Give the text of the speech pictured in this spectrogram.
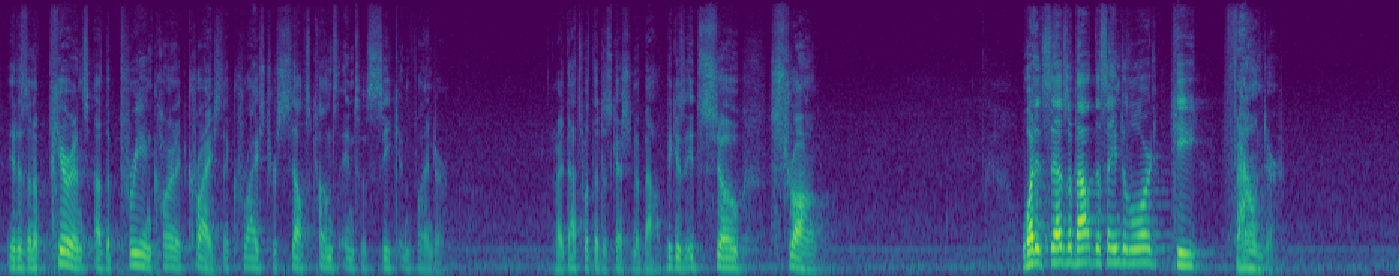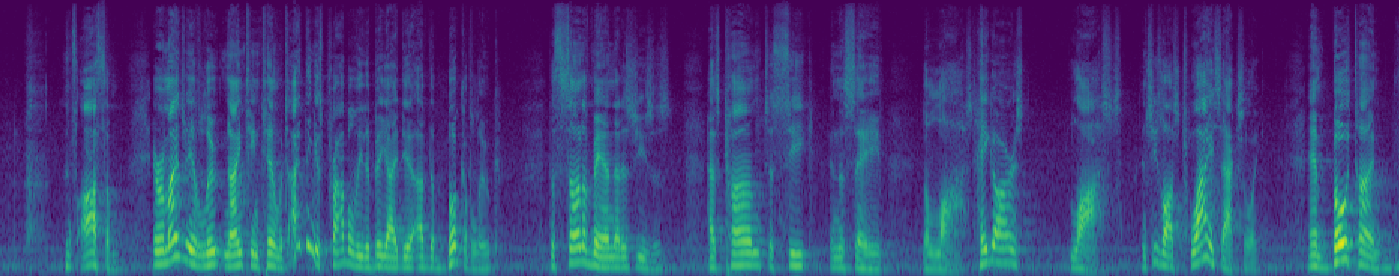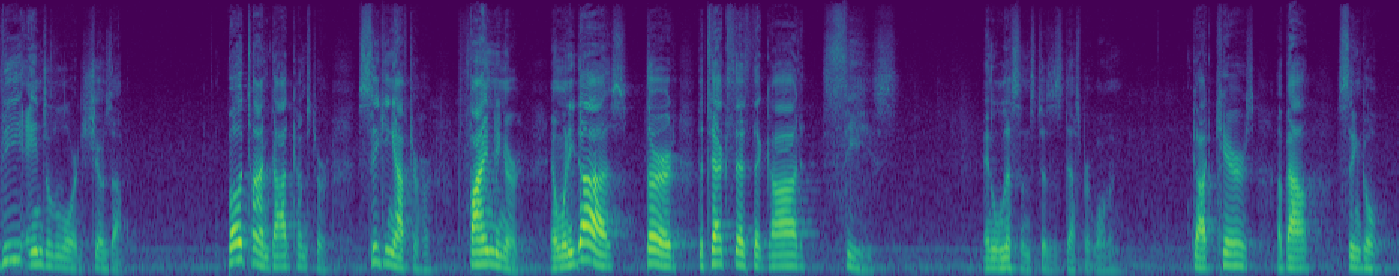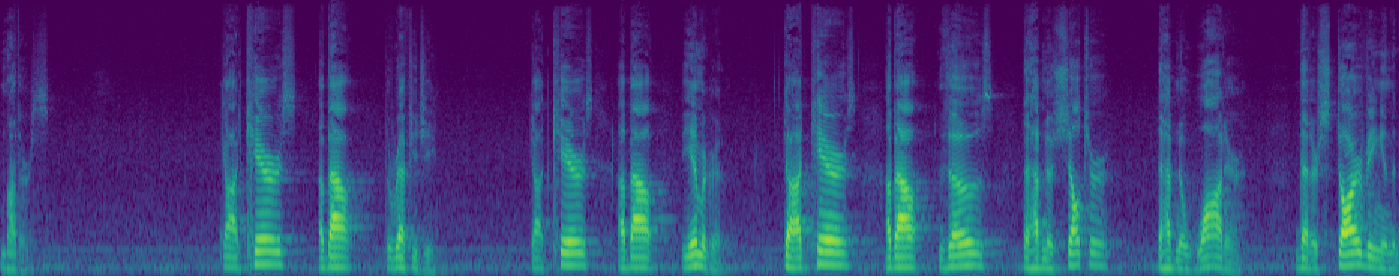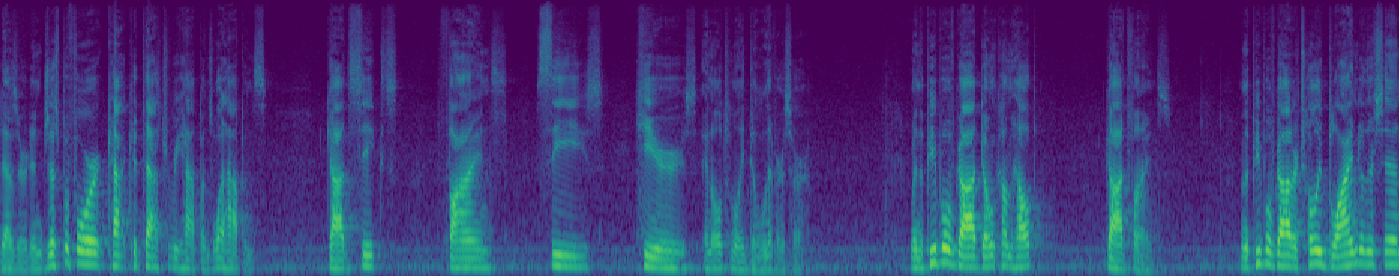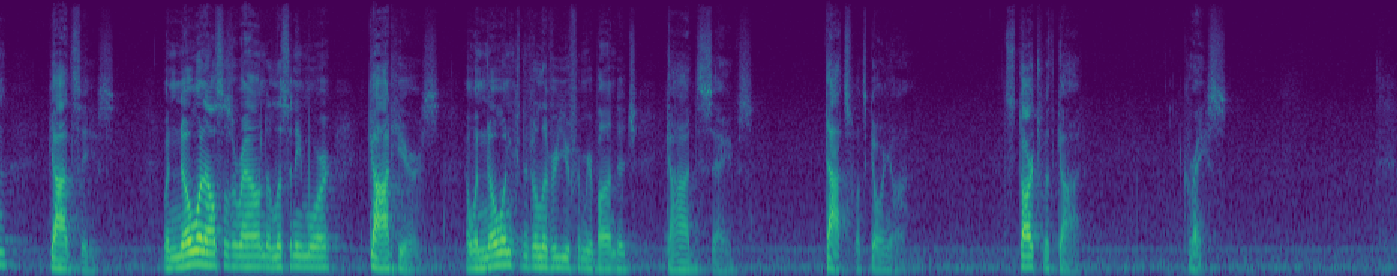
It is an appearance of the pre incarnate Christ, that Christ herself comes in to seek and find her. Right? That's what the discussion about, because it's so strong. What it says about this angel of the Lord, he found her. It's awesome. It reminds me of Luke 19:10, which I think is probably the big idea of the book of Luke. The Son of Man, that is Jesus, has come to seek and to save the lost. Hagar's lost, and she's lost twice actually. And both times the angel of the Lord shows up. Both times God comes to her, seeking after her, finding her. And when he does, third, the text says that God sees and listens to this desperate woman. God cares about single mothers. God cares about the refugee. God cares about the immigrant. God cares about those that have no shelter, that have no water, that are starving in the desert. And just before catastrophe happens, what happens? God seeks, finds, sees, hears, and ultimately delivers her. When the people of God don't come help, God finds. When the people of God are totally blind to their sin, God sees. When no one else is around to listen anymore, God hears. And when no one can deliver you from your bondage, God saves. That's what's going on. It starts with God. Grace.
